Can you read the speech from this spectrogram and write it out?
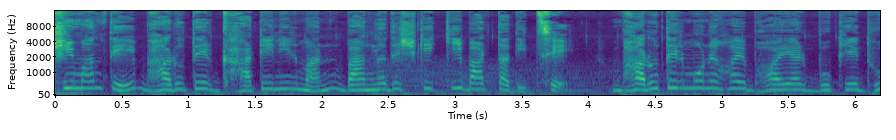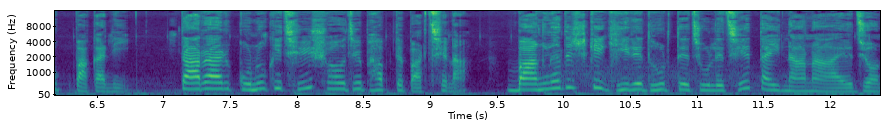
সীমান্তে ভারতের ঘাঁটি নির্মাণ বাংলাদেশকে কি বার্তা দিচ্ছে? ভারতের মনে হয় ভয় আর বুকে ধুক পাকানি তারা আর কোনো কিছুই সহজে ভাবতে পারছে না। বাংলাদেশকে ঘিরে ধরতে চলেছে তাই নানা আয়োজন।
